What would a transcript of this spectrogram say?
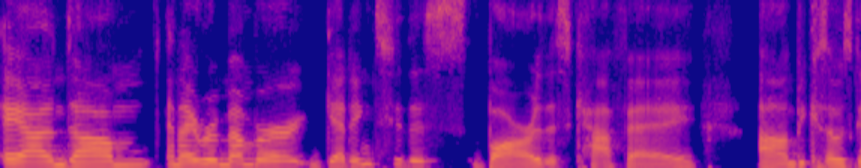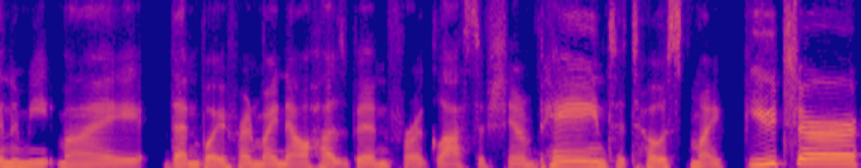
and um and i remember getting to this bar this cafe um, because I was going to meet my then boyfriend, my now husband, for a glass of champagne to toast my future,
